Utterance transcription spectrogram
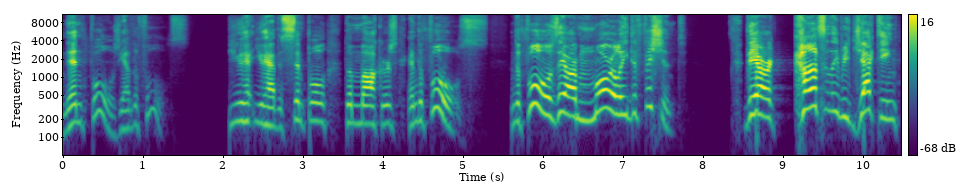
And then fools. You have the fools. You, you have the simple, the mockers, and the fools. And the fools, they are morally deficient. They are constantly rejecting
